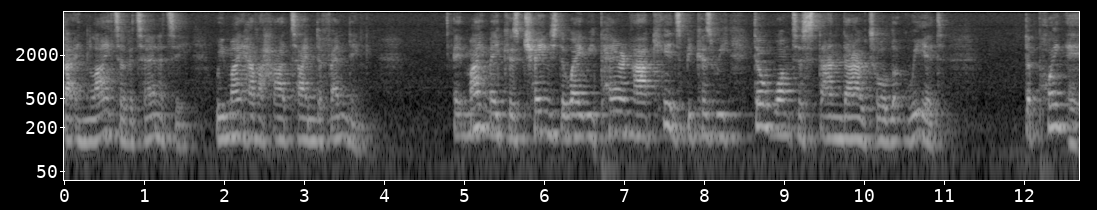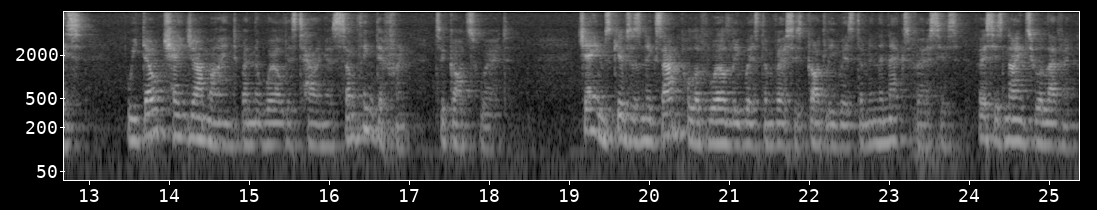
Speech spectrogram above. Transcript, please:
that, in light of eternity, we might have a hard time defending. It might make us change the way we parent our kids because we don't want to stand out or look weird. The point is, we don't change our mind when the world is telling us something different to God's word. James gives us an example of worldly wisdom versus godly wisdom in the next verses, verses 9 to 11.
